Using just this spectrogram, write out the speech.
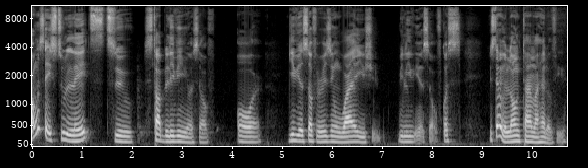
I won't say it's too late to start believing in yourself or give yourself a reason why you should believe in yourself because you still have a long time ahead of you.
